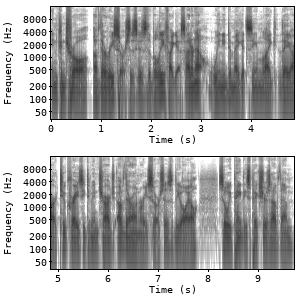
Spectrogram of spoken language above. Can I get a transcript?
in control of their resources, is the belief, I guess. I don't know. We need to make it seem like they are too crazy to be in charge of their own resources, the oil. So we paint these pictures of them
